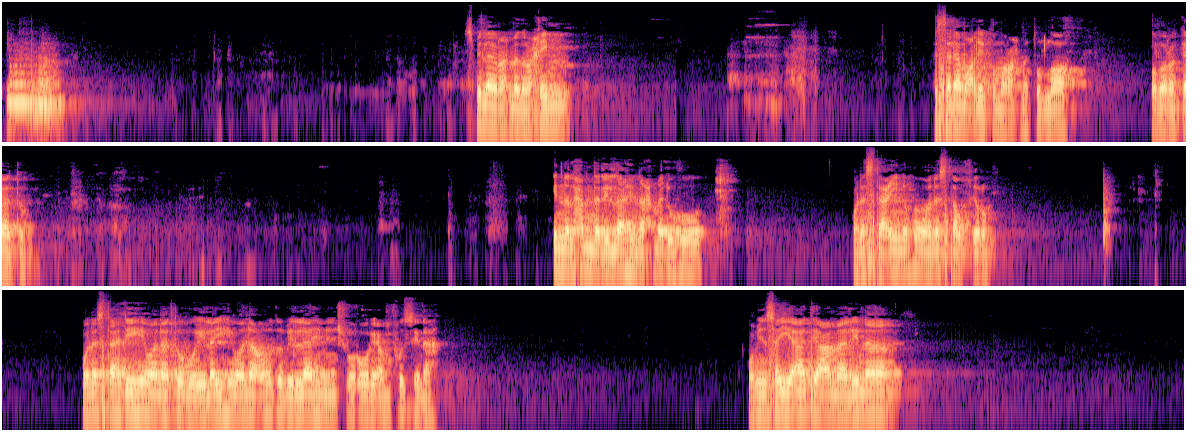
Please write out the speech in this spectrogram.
بسم الله الرحمن الرحيم السلام عليكم ورحمة الله وبركاته إن الحمد لله نحمده ونستعينه ونستغفره ونستهديه ونتوب إليه ونعوذ بالله من شرور أنفسنا ومن سيئات أعمالنا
